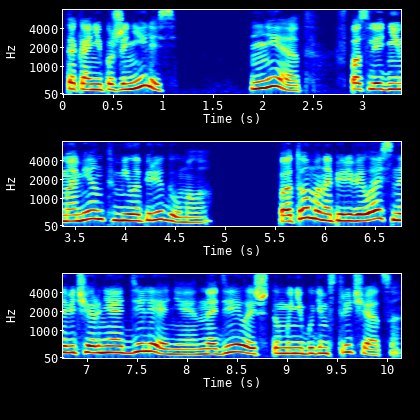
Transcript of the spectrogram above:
Так они поженились? Нет, в последний момент Мила передумала. Потом она перевелась на вечернее отделение, надеялась, что мы не будем встречаться.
